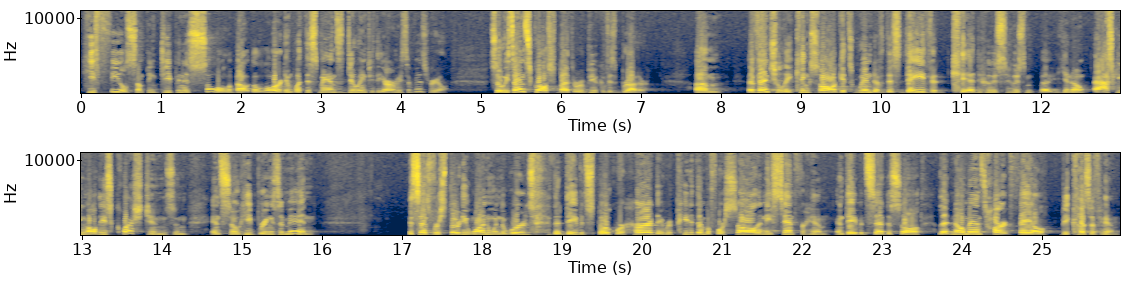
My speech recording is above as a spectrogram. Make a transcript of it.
he feels something deep in his soul about the Lord and what this man's doing to the armies of Israel. So he's unsquelched by the rebuke of his brother. Um, eventually, King Saul gets wind of this David kid who's, who's uh, you know, asking all these questions, and, and so he brings him in. It says, verse 31 When the words that David spoke were heard, they repeated them before Saul, and he sent for him. And David said to Saul, Let no man's heart fail because of him.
